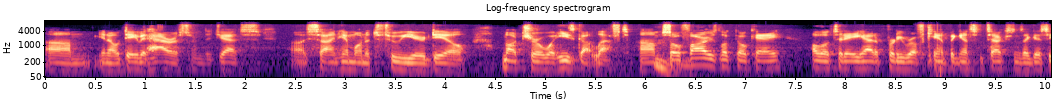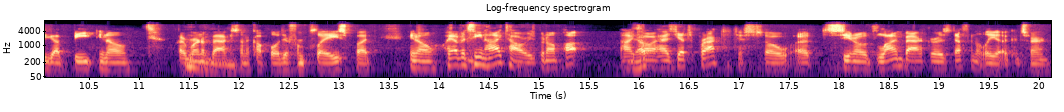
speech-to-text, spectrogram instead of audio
um, you know, David Harris from the Jets. Uh, sign him on a two-year deal. I'm Not sure what he's got left. Um, So far, he's looked okay. Although today he had a pretty rough camp against the Texans. I guess he got beat, you know, by running backs on a couple of different plays. But you know, we haven't seen Hightower. He's been on pup. Hightower has yet to practice. So, uh, you know, the linebacker is definitely a concern.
